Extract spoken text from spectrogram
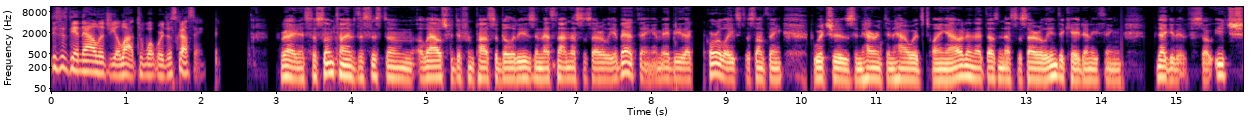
this is the analogy a lot to what we're discussing. Right. And so sometimes the system allows for different possibilities, and that's not necessarily a bad thing. And maybe that correlates to something which is inherent in how it's playing out, and that doesn't necessarily indicate anything negative. So each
